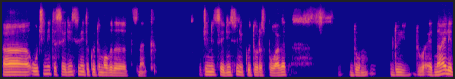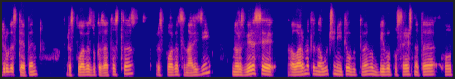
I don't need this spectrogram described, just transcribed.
А, учените са единствените, които могат да дадат знак. Учените са единствени, които разполагат до, до, до една или друга степен, разполагат с доказателства, разполагат с анализи, но разбира се, Алармата на учените обикновено бива посрещната от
